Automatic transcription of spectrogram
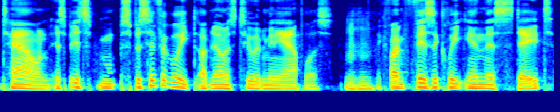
town, it's it's m- specifically I've noticed too in Minneapolis. Mhm. Like if I'm physically in this state,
